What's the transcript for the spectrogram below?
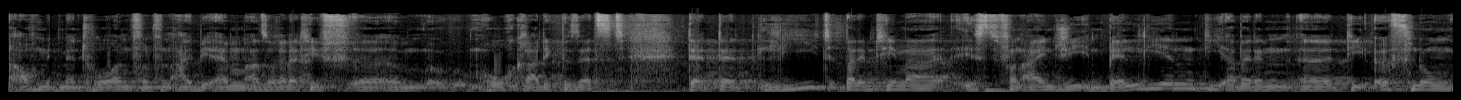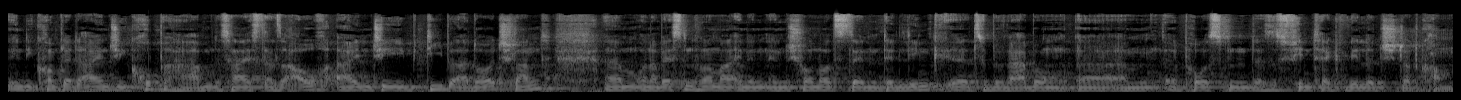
auch mit Mentoren von, von IBM, also relativ äh, hochgradig besetzt. Der, der Lead bei dem Thema ist von ING in Belgien, die aber den, äh, die Öffnung in die komplette ING-Gruppe haben. Das heißt also auch ING DIBA Deutschland. Ähm, und am besten können wir mal in den, in den Shownotes den, den Link äh, zur Bewerbung äh, ähm, posten. Das ist fintechvillage.com.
